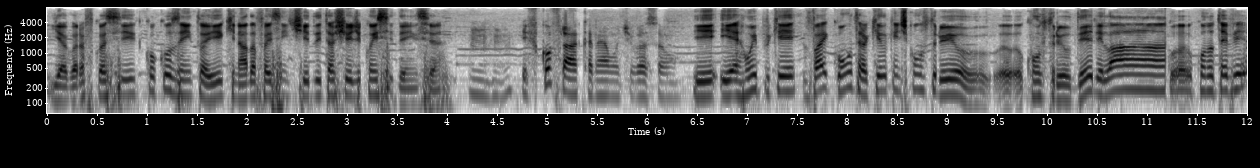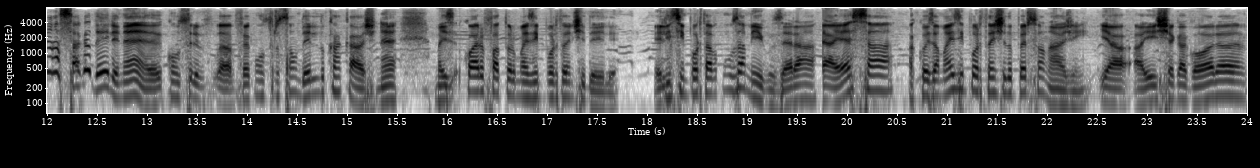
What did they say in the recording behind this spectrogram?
e agora ficou esse cocôzento aí que nada faz sentido e tá cheio de coincidência. Uhum. E ficou fraca, né, a motivação. E, e, é ruim porque vai contra aquilo que a gente construiu. Construiu dele lá quando teve a saga dele, né? Constru, foi a construção dele do Kakashi, né? Mas qual era o fator mais importante dele? Ele se importava com os amigos, era essa a coisa mais importante do personagem. E a, aí chega agora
